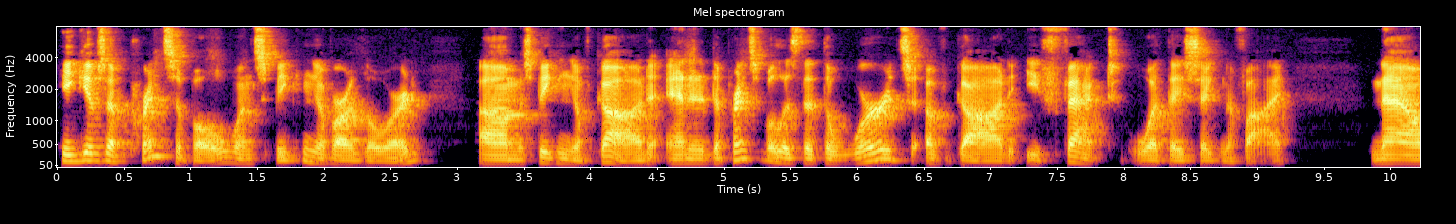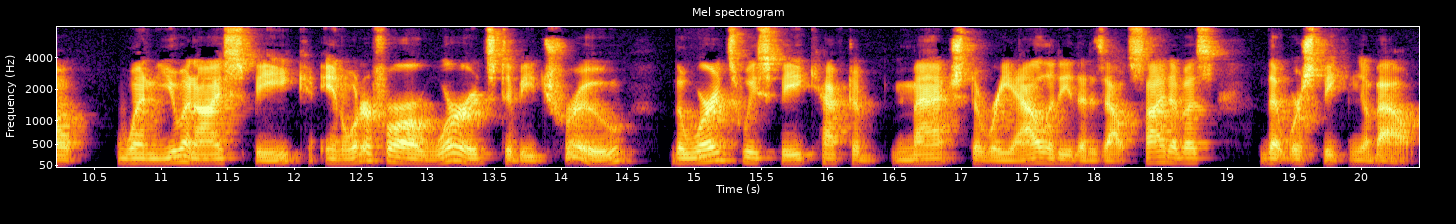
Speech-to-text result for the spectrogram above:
he gives a principle when speaking of our Lord, um, speaking of God, and the principle is that the words of God effect what they signify. Now, when you and I speak, in order for our words to be true, the words we speak have to match the reality that is outside of us that we're speaking about.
